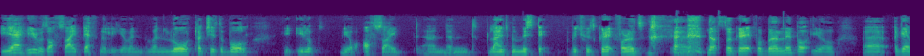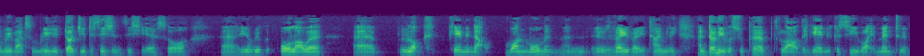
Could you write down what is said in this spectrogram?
Yeah, he was offside definitely. You know, when when Lowe touches the ball, he, he looks you know offside, and and linesman missed it which was great for us. Yeah. Not so great for Burnley, but you know, uh, again, we've had some really dodgy decisions this year. So, uh, you know, we all our uh, luck came in that one moment, and it was very, very timely. And Dunny was superb throughout the game. You could see what it meant to him.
